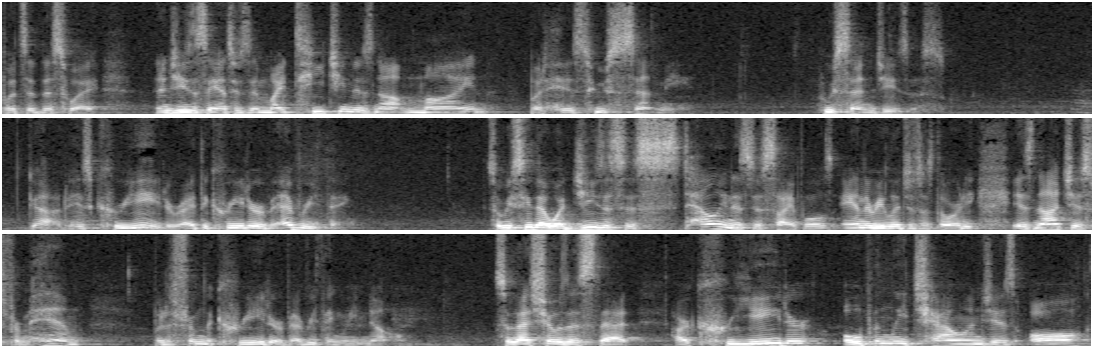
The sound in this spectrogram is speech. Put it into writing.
puts it this way. And Jesus answers him, My teaching is not mine, but his who sent me. Who sent Jesus? God, his creator, right? The creator of everything. So we see that what Jesus is telling his disciples and the religious authority is not just from him, but it's from the creator of everything we know. So that shows us that our Creator openly challenges all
